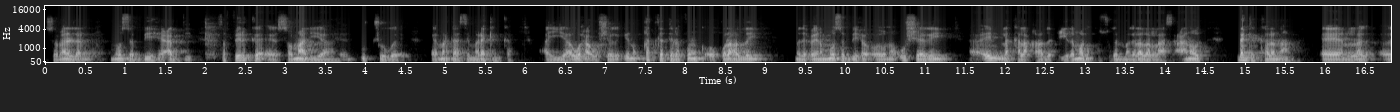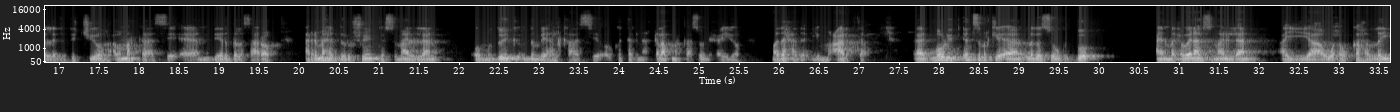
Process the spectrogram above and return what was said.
somaliland muuse biixi cabdi safiirka soomaaliya u jooga markaasi maraykanka ayaa waxa uu sheegay inuu qadka telefoonka oo kula hadlay madaxweyne muuse biixi oona u sheegay in la kala qaado ciidamada ku sugan magaalada laascaanood dhanka kalena la dedejiyo ama markaasi diiradda la saaro arrimaha doorashooyinka somaliland oo muddooyinkii u dambeeya halkaasi oo ka tagnaa khilaaf markaasi u dhexeeyo madaxda iyo mucaaradka. Mawlid intaas markii laga soo gudbo madaxweynaha somaliland ayaa wuxuu ka hadlay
